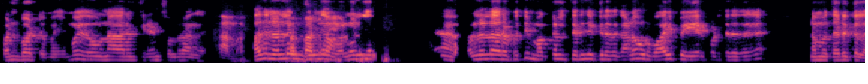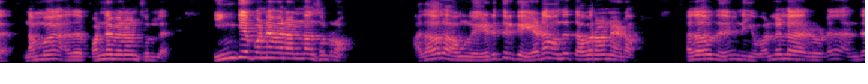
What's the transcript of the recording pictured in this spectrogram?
பண்பாட்டு மையமோ ஏதோ ஒண்ணு ஆரம்பிக்கிறேன்னு சொல்றாங்க. அது நல்ல விஷயம். வள்ளலார் வள்ளலாரை பத்தி மக்கள் தெரிஞ்சுக்கிறதுக்கான ஒரு வாய்ப்பை ஏற்படுத்துறத நம்ம தடுக்கல. நம்ம அதை பண்ண வேணாம்னு சொல்லல. இங்க பண்ண வேணாம்னு தான் சொல்றோம். அதாவது அவங்க எடுத்திருக்க இடம் வந்து தவறான இடம். அதாவது நீங்க வள்ளலாரோட அந்த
